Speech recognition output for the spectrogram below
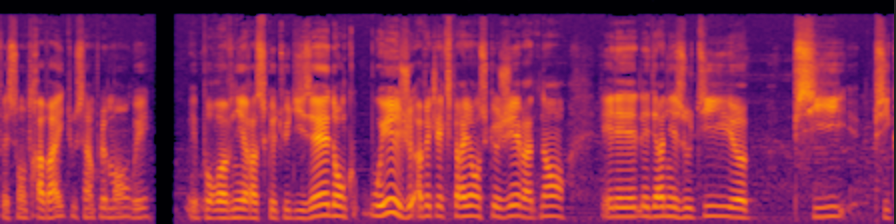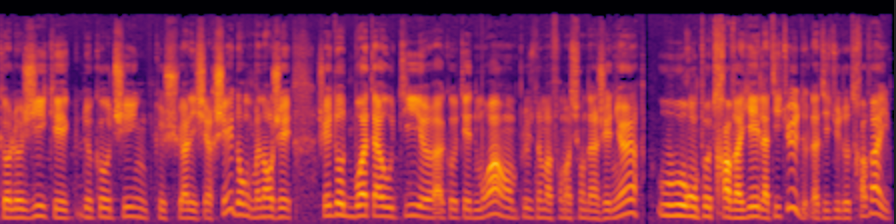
fait son travail, tout simplement, oui. Et pour revenir à ce que tu disais, donc oui, avec l'expérience que j'ai maintenant et les, derniers outils euh, psy, psychologiques et de coaching que je suis allé chercher, donc maintenant j'ai d'autres boîtes à outils euh, à côté de moi, en plus de ma formation d'ingénieur, où on peut travailler l'attitude, l'attitude au travail,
